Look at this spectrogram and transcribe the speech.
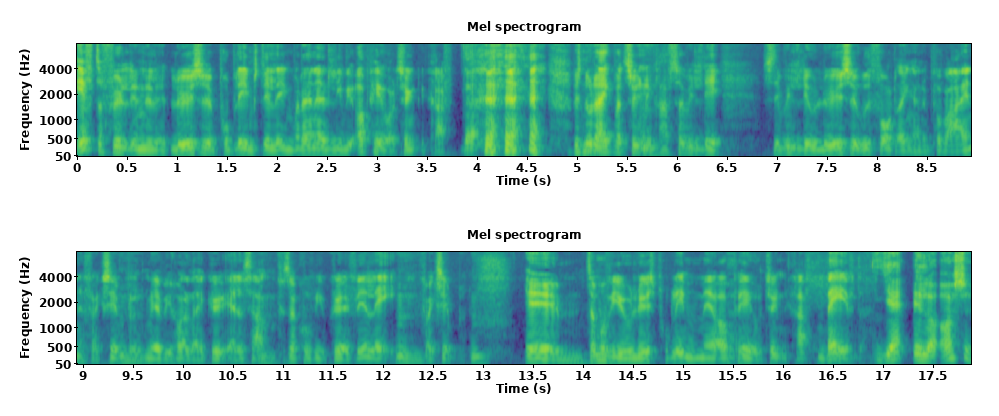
efterfølgende løse problemstillingen, hvordan er det lige, vi ophæver tyngdekraften? Ja. hvis nu der ikke var tyngdekraft, så ville det så ville det jo løse udfordringerne på vejene, for eksempel, mm. med at vi holder i kø alle sammen, for så kunne vi jo køre i flere lag, mm. for eksempel. Mm. Øhm, så må vi jo løse problemet med at ophæve tyngdekraften bagefter, ja, eller også...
